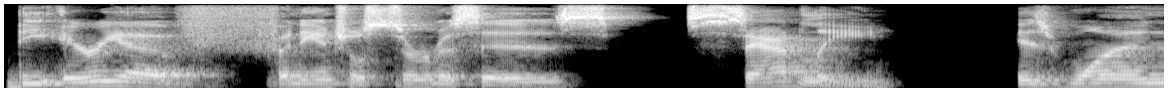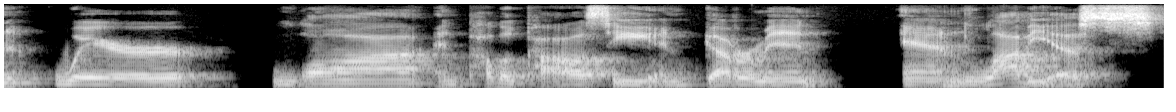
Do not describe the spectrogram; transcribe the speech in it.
The area of financial services, sadly, is one where law and public policy and government and lobbyists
